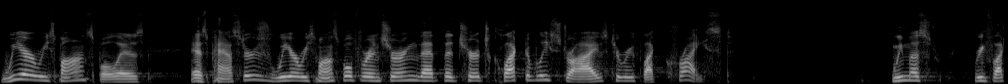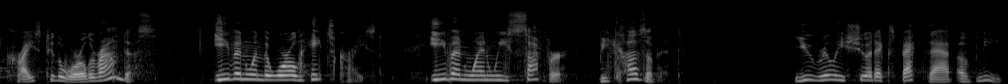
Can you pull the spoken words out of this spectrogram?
We are responsible as, as pastors, we are responsible for ensuring that the church collectively strives to reflect Christ. We must reflect Christ to the world around us even when the world hates Christ, even when we suffer because of it. You really should expect that of me.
